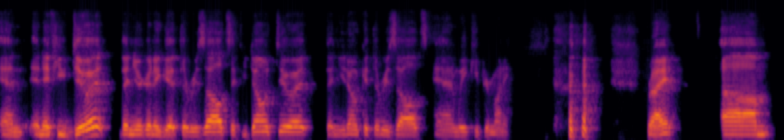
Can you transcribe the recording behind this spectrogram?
And, and if you do it, then you're going to get the results. If you don't do it, then you don't get the results, and we keep your money. right? Um,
